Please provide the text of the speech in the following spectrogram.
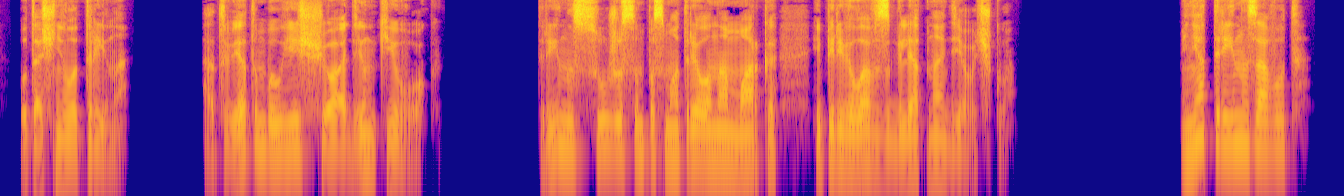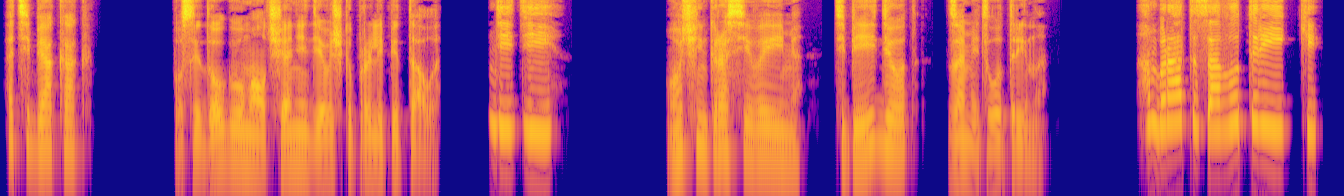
— уточнила Трина. Ответом был еще один кивок. Трина с ужасом посмотрела на Марка и перевела взгляд на девочку. «Меня Трина зовут, а тебя как?» После долгого молчания девочка пролепетала. «Диди». «Очень красивое имя. Тебе идет, заметила Трина. «А брата зовут Рикки».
